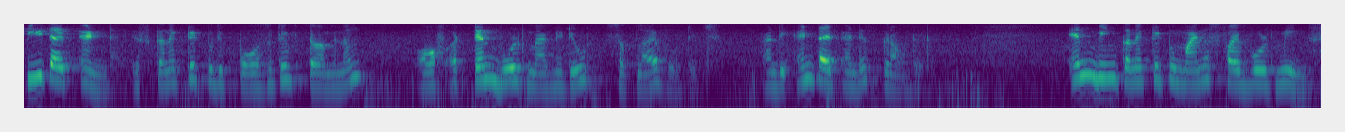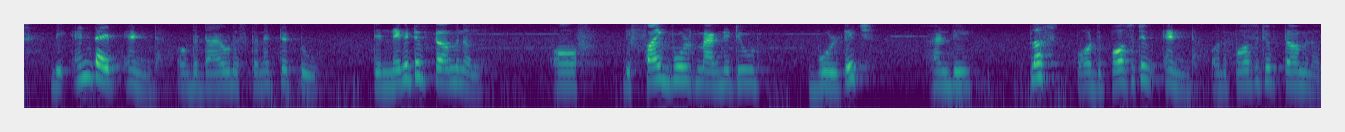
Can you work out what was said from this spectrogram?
p type end is connected to the positive terminal of a 10 volt magnitude supply voltage and the n type end is grounded. n being connected to minus 5 volt means the n type end of the diode is connected to the negative terminal of the 5 volt magnitude voltage and the plus or the positive end or the positive terminal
